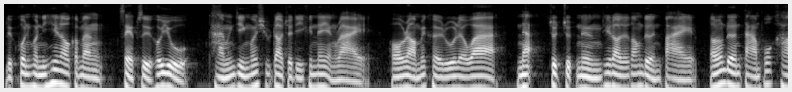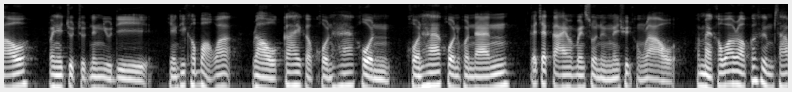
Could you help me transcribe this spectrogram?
หรือคนคนนี้ที่เรากำลังเสพสื่อเขาอยู่ ถามจริงๆว่าชีวิตเราจะดีขึ้นได้อย่างไร เพราะเราไม่เคยรู้เลยว่าณจุดจุดหนึ่งที่เราจะต้องเดินไป เราต้องเดินตามพวกเขาไปในจุดจุดหนึ่งอยู่ดี อย่างที่เขาบอกว่าเราใกล้กับคน 5 คน คน 5 คนคนนั้นก็จะกลายมาเป็นส่วนหนึ่งในชีวิตของเรา หมายความว่าเราก็ซึมซับ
